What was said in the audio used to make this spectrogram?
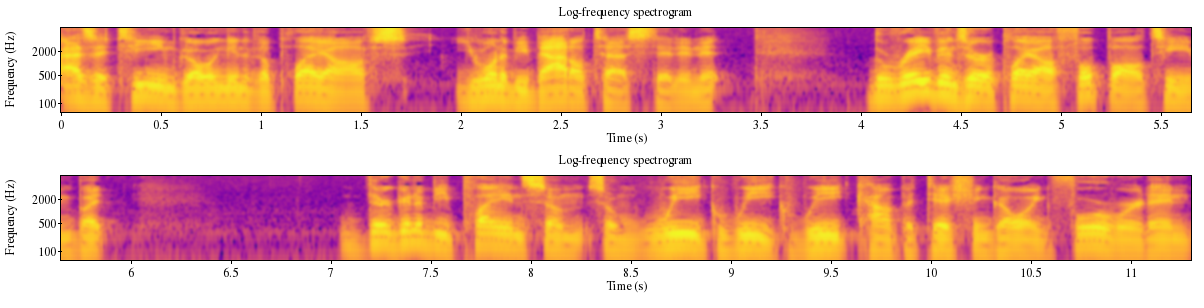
as a team going into the playoffs, you want to be battle tested, and it. The Ravens are a playoff football team, but they're going to be playing some some weak, weak, weak competition going forward, and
